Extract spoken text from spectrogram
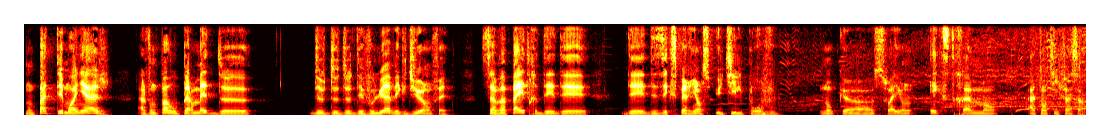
n'ont pas de témoignage, elles vont pas vous permettre de d'évoluer avec Dieu en fait. Ça va pas être des des des, expériences utiles pour vous. Donc euh, soyons extrêmement attentifs à ça.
